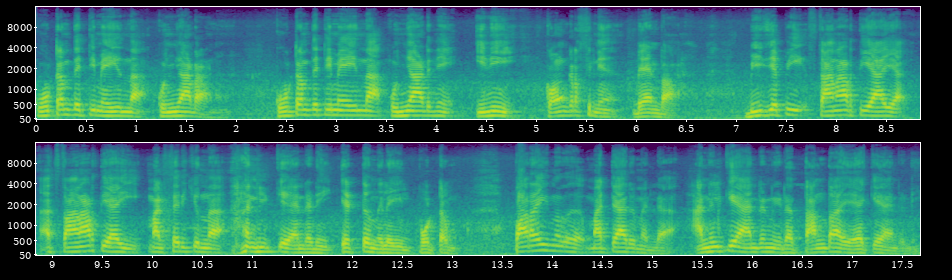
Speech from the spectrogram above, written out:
കൂട്ടം തെറ്റി മേയുന്ന കുഞ്ഞാടാണ്. കൂട്ടം തെറ്റി മേയുന്ന കുഞ്ഞാടിന് ഇനി കോൺഗ്രസ്സിന് വേണ്ട. ബി ജെ പി സ്ഥാനാർത്ഥിയായ സ്ഥാനാർത്ഥിയായി മത്സരിക്കുന്ന അനിൽ കെ ആന്റണി എട്ട് നിലയിൽ പൊട്ടും. പറയുന്നത് മറ്റാരുമല്ല. അനിൽ കെ ആന്റണിയുടെ തന്ത എ കെ ആന്റണി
